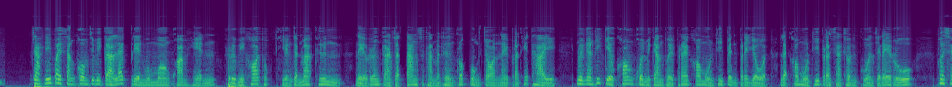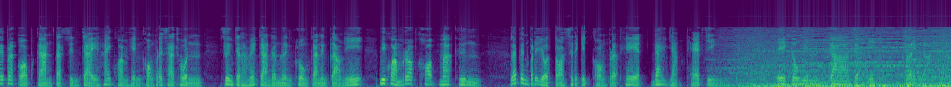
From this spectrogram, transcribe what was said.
จากนี้ไปสังคมจะมีการแลกเปลี่ยนมุมมองความเห็น หรือมีข้อถกเถียงกันมากขึ้น ในเรื่องการจัดตั้งสถานบันเทิงครบวงจรในประเทศไทย หน่วยงานที่เกี่ยวข้องควรมีการเผยแพร่ข้อมูลที่เป็นประโยชน์ และข้อมูลที่ประชาชนควรจะได้รู้ เพื่อใช้ประกอบการตัดสินใจให้ความเห็นของประชาชน ซึ่งจะทำให้การดำเนินโครงการดังกล่าวนี้ มีความรอบคอบมากขึ้น และเป็นประโยชน์ต่อเศรษฐกิจของประเทศได้อย่างแท้จริง เอกวินกาแกนิกรายงาน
